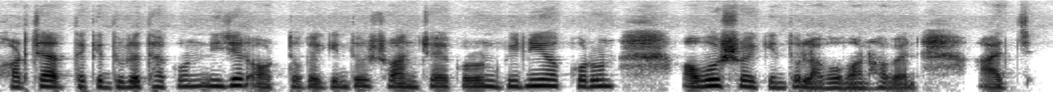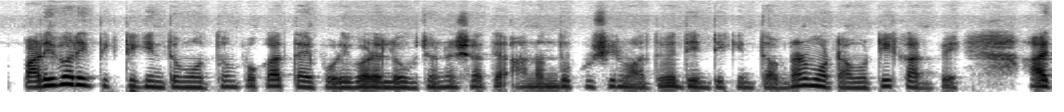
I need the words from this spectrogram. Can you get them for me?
খরচার থেকে দূরে থাকুন। নিজের অর্থকে কিন্তু সঞ্চয় করুন, বিনিয়োগ করুন। অবশ্যই কিন্তু লাভবান হবেন। আজ পারিবারিক দিকটি কিন্তু মধ্যম প্রকার, তাই পরিবারের লোকজনের সাথে আনন্দ, খুশির মাধ্যমে দিনটি কিন্তু আপনার মোটামুটি কাটবে। আজ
